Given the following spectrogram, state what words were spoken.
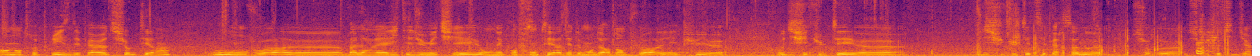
en entreprise, des périodes sur le terrain où on voit euh, bah, la réalité du métier, où on est confronté à des demandeurs d'emploi et puis euh, aux difficultés, euh, difficultés de ces personnes euh, sur, euh, sur le quotidien.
